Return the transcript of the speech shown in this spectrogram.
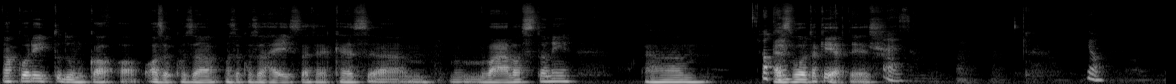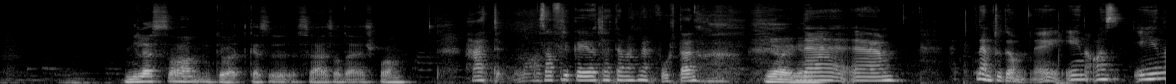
akkor így tudunk a, a, azokhoz, a, azokhoz a helyzetekhez um, választani. Um, okay. Ez volt a kérdés? Ez. Jó. Mi lesz a következő századásban? Hát az afrikai ötletemet megfurtad. Ja, igen. De nem tudom, én, az, én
